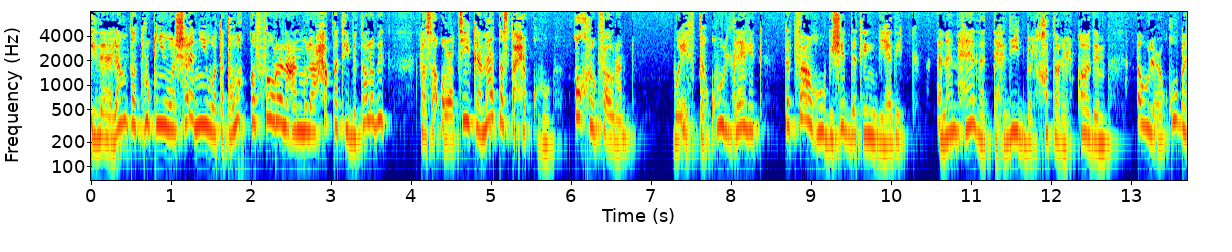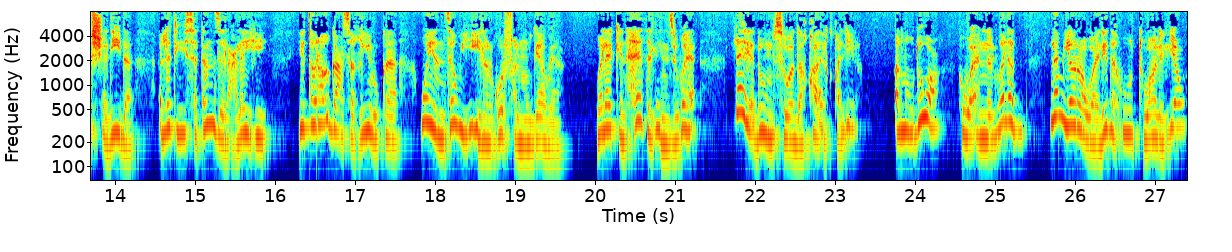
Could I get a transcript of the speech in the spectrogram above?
إذا لم تتركني وشأني وتتوقف فورا عن ملاحقتي بطلبك فسأعطيك ما تستحقه. أخرج فورا. وإذ تقول ذلك تدفعه بشدة بيدك. أمام هذا التهديد بالخطر القادم أو العقوبة الشديدة التي ستنزل عليه يتراجع صغيرك وينزوي إلى الغرفة المجاورة. ولكن هذا الانزواء لا يدوم سوى دقائق قليلة. الموضوع هو أن الولد لم يرى والده طوال اليوم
